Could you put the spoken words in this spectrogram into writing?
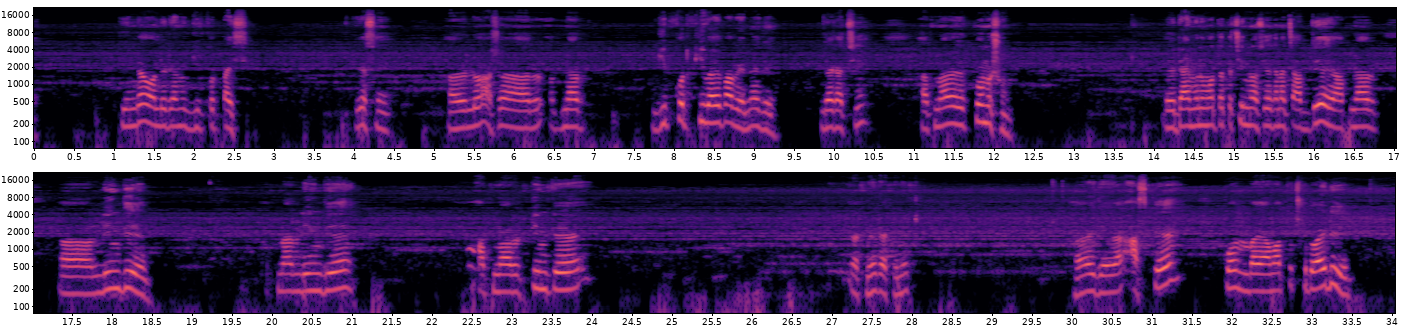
তিনটা অলরেডি আমি গিফট কোড পাইছি। ঠিক আছে? আর হলো আসা আর আপনার গিফট কোড কীভাবে পাবেন? এই যে, দেখাচ্ছি। আপনার প্রমোশন এই ডায়মন্ডের মতো একটা চিহ্ন আছে, এখানে চাপ দিয়ে আপনার লিঙ্ক দিয়ে, আপনার লিঙ্ক দিয়ে আপনার টিমকে এক মিনিট এক মিনিট হ্যাঁ যে আজকে কোন ভাই? আমার তো ছোটো আইডি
